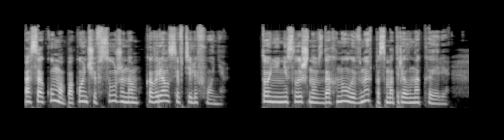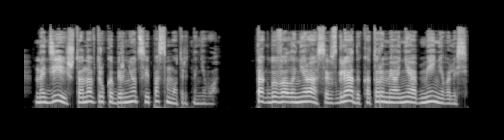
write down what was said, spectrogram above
а Сакума, покончив с ужином, ковырялся в телефоне. Тони неслышно вздохнул и вновь посмотрел на Кэрри, надеясь, что она вдруг обернется и посмотрит на него. Так бывало не раз, и взгляды, которыми они обменивались,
